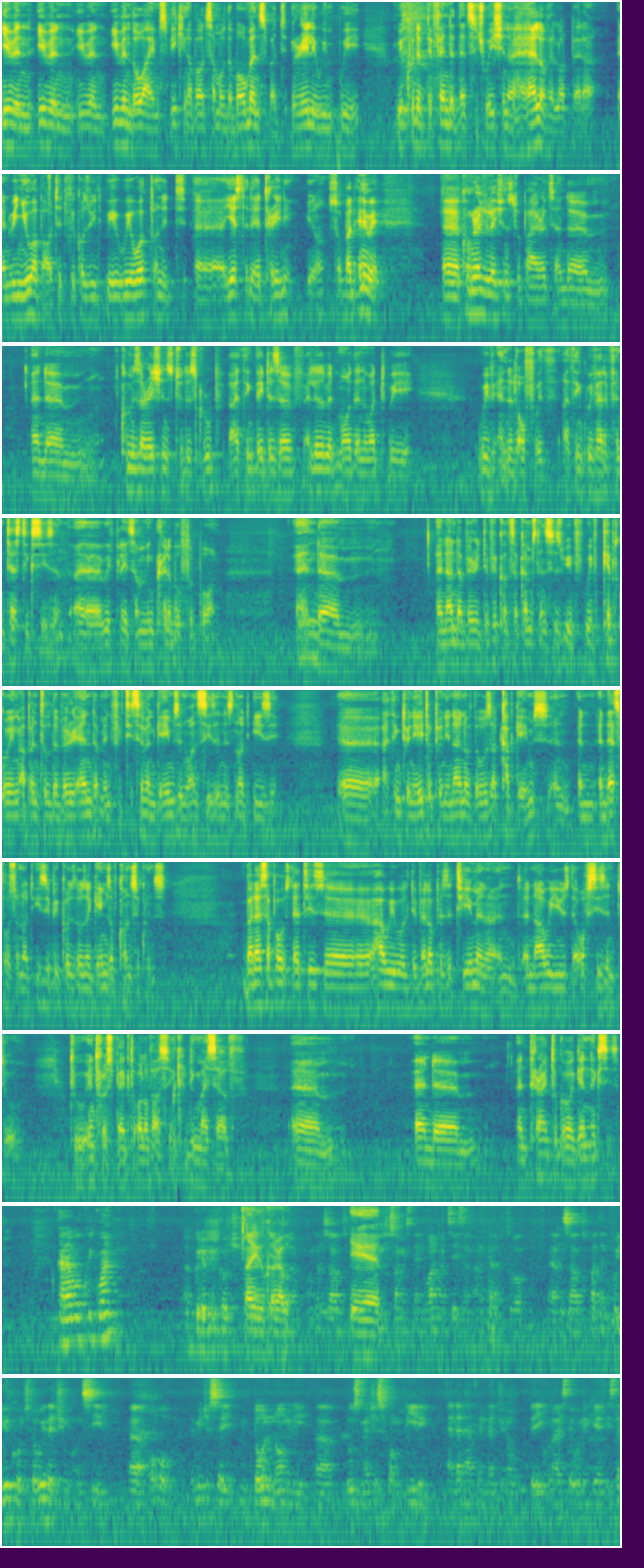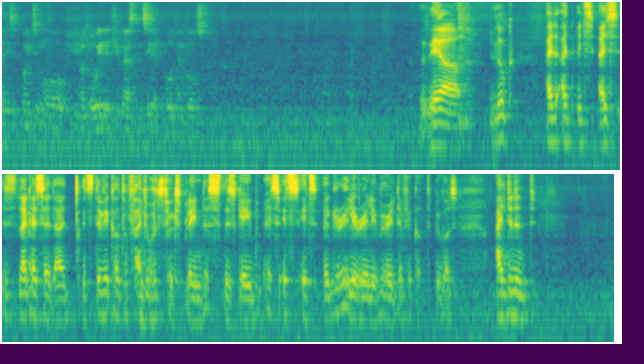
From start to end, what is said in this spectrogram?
even even even even though I'm speaking about some of the moments, but really we we we could have defended that situation a hell of a lot better. And we knew about it because we we, we worked on it uh, yesterday at training, you know. So, but anyway, uh, congratulations to Pirates and um, and um, commiserations to this group. I think they deserve a little bit more than what we we've ended off with. I think we've had a fantastic season. Uh, we've played some incredible football, and um, and under very difficult circumstances, we've we've kept going up until the very end. I mean, 57 games in one season is not easy. Uh, I think 28 or 29 of those are cup games, and, and, and that's also not easy because those are games of consequence but I suppose that is uh, how we will develop as a team, and, and, and now we use the off season to to introspect all of us, including myself, um, and um, and try to go again next season. Karabo, quick one. Uh, good evening, coach. How are you, Karabo? On the result, Yeah. To some extent, one might say it's an unacceptable uh, result, but then for you, coach, the way that you concede, uh, or, or let me just say, you don't normally uh, lose matches from leading, and that happened that you know they equalized, they won again. Is that disappointing, or you know the way that you guys conceded both and goals? Yeah, look, I, I, it's, it's, it's like I said, I, it's difficult to find words to explain this this game. It's it's it's really really very difficult because I didn't,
